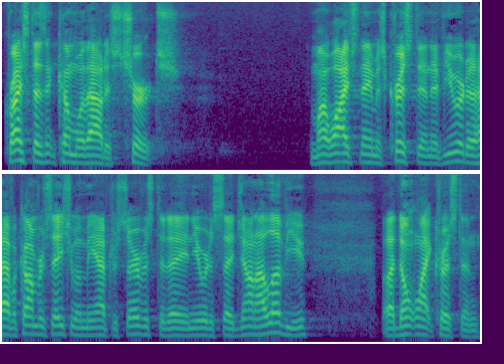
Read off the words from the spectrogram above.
Christ doesn't come without his church. My wife's name is Kristen. If you were to have a conversation with me after service today and you were to say, John, I love you, but I don't like Kristen,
